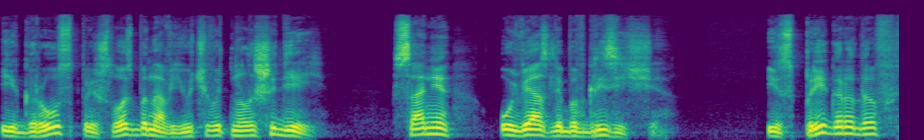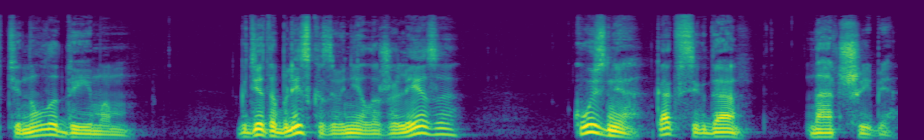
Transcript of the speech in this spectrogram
и груз пришлось бы навьючивать на лошадей. Сани увязли бы в грязище. Из пригородов тянуло дымом. Где-то близко звенело железо. Кузня, как всегда, на отшибе.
